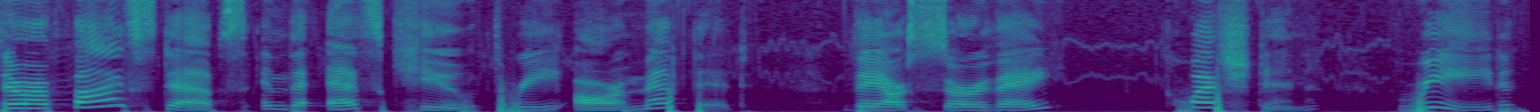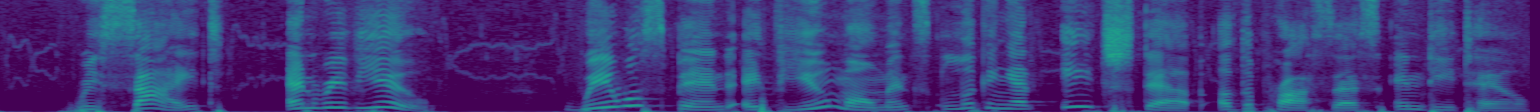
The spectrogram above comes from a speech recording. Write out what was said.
There are five steps in the SQ3R method. They are survey, question, read, recite, and review. We will spend a few moments looking at each step of the process in detail.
